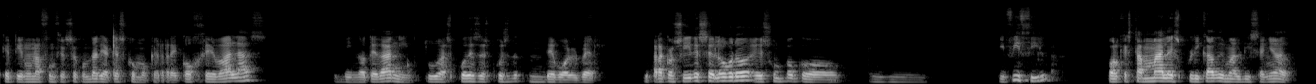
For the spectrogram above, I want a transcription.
que tiene una función secundaria, que es como que recoge balas y no te dan y tú las puedes después de- devolver. Y para conseguir ese logro es un poco mm, difícil porque está mal explicado y mal diseñado.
